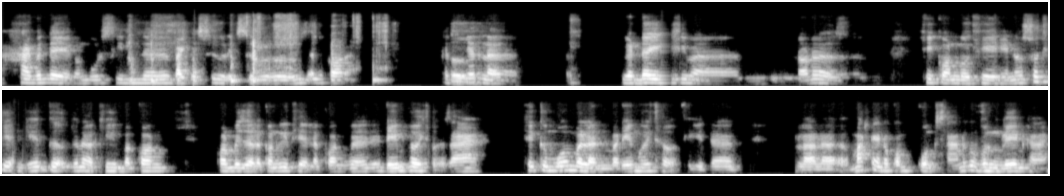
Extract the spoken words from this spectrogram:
hai vấn đề con muốn xin uh, bạch sư để sư hướng dẫn con cái thứ ừ. nhất là gần đây khi mà nó là khi con ngồi thiền thì nó xuất hiện cái hiện tượng tức là khi mà con con bây giờ là con ghi thiền là con đếm hơi thở ra thế cứ mỗi một lần mà đếm hơi thở thì là là, là ở mắt này nó có một quầng sáng nó có vừng lên cái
